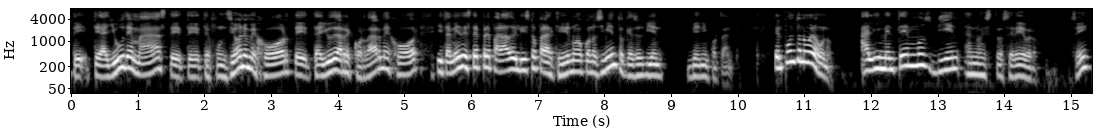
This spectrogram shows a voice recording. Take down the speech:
te, ayude más, te, te, funcione mejor, te, te, ayude a recordar mejor y también esté preparado y listo para adquirir nuevo conocimiento, que eso es bien, bien importante. El punto número uno, alimentemos bien a nuestro cerebro. ¿Sí?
